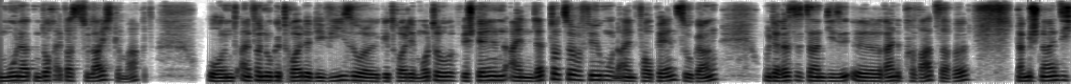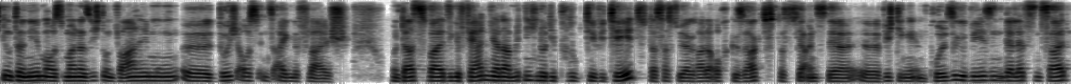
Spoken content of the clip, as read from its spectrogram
Monaten doch etwas zu leicht gemacht und einfach nur getreu der Devise oder getreu dem Motto, wir stellen einen Laptop zur Verfügung und einen VPN-Zugang und der Rest ist dann die äh, reine Privatsache. Damit schneiden sich die Unternehmen aus meiner Sicht und Wahrnehmung äh, durchaus ins eigene Fleisch. Und das, weil sie gefährden ja damit nicht nur die Produktivität, das hast du ja gerade auch gesagt, das ist ja eines der äh, wichtigen Impulse gewesen in der letzten Zeit,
